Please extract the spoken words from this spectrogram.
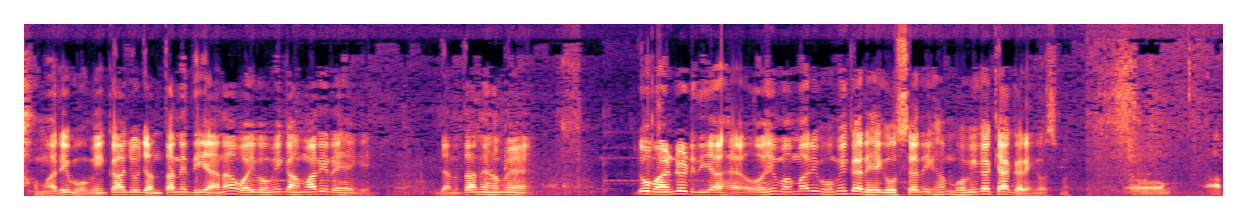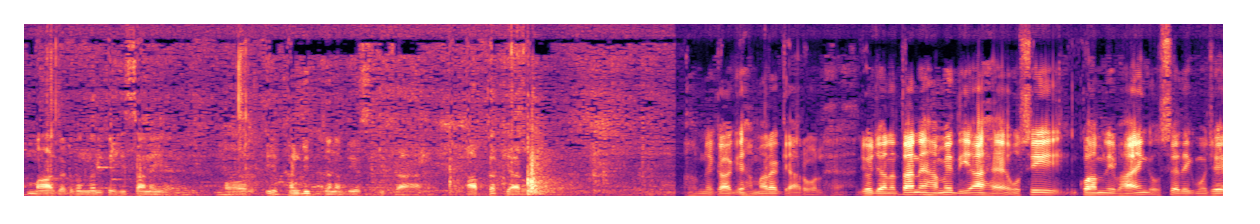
हमारी भूमिका जो जनता ने दिया है ना वही भूमिका हमारी रहेगी। जनता ने हमें जो मैंडेट दिया है वही हमारी भूमिका रहेगी। उससे अधिक हम भूमिका क्या करेंगे उसमें? आप महागठबंधन के हिस्सा नहीं रहे और ये खंडित जनादेश दिख रहा है। आपका क्या रोल है? हमने कहा कि हमारा क्या रोल है? जो जनता ने हमें दिया है उसी को हम निभाएँगे। उससे अधिक मुझे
